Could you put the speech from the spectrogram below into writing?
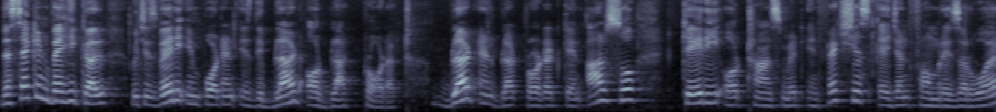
The second vehicle which is very important is the blood or blood product. Blood and blood product can also carry or transmit infectious agent from reservoir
